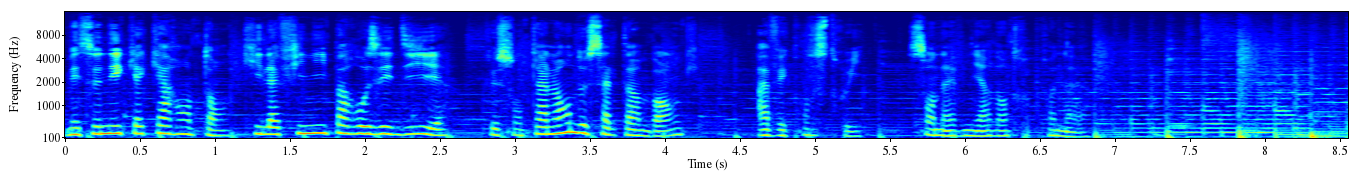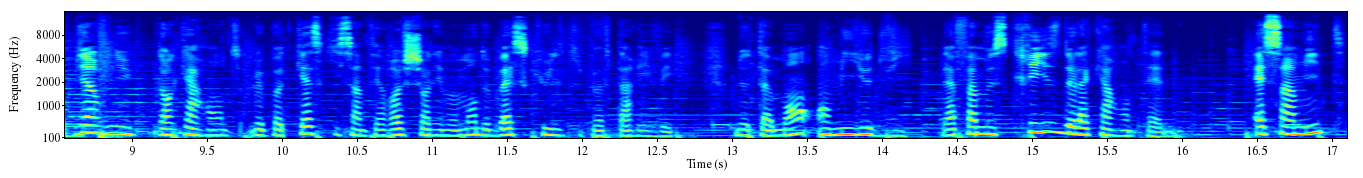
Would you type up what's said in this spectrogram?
Mais ce n'est qu'à 40 ans qu'il a fini par oser dire que son talent de saltimbanque avait construit son avenir d'entrepreneur. Bienvenue dans 40, le podcast qui s'interroge sur les moments de bascule qui peuvent arriver, notamment en milieu de vie, la fameuse crise de la quarantaine. Est-ce un mythe?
